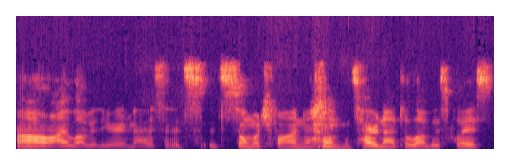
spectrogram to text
Oh, I love it here in Madison. It's it's so much fun. Um, it's hard not to love this place.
